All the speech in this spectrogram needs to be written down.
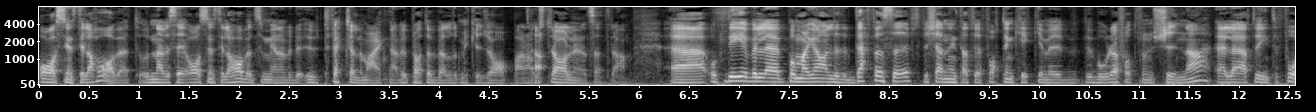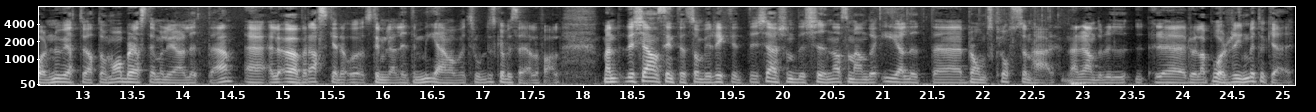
Asien-Stilla havet. Och när vi säger Asien-Stilla havet så menar vi det utvecklade marknader. Vi pratar väldigt mycket Japan, ja. Australien etc. Uh, och det är väl på marginalen lite defensivt. Vi känner inte att vi har fått den kicken vi, vi borde ha fått från Kina. Eller att vi inte får. Nu vet vi att de har börjat stimulera lite. Uh, eller överraskade och stimulerade lite mer än vad vi trodde ska vi säga i alla fall. Men det känns inte som vi riktigt, det känns som det är Kina som ändå är lite bromsklossen här. När det ändå rullar på rimligt okej.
